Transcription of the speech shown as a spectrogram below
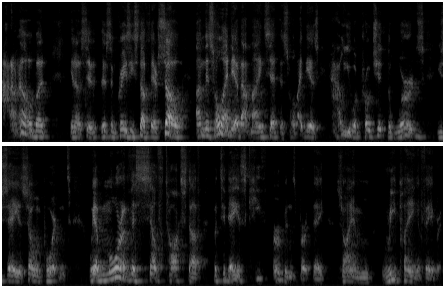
I don't know, but you know, so there's some crazy stuff there. So um, this whole idea about mindset, this whole idea is how you approach it. The words you say is so important. We have more of this self-talk stuff, but today is Keith Urban's birthday, so I am replaying a favorite.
